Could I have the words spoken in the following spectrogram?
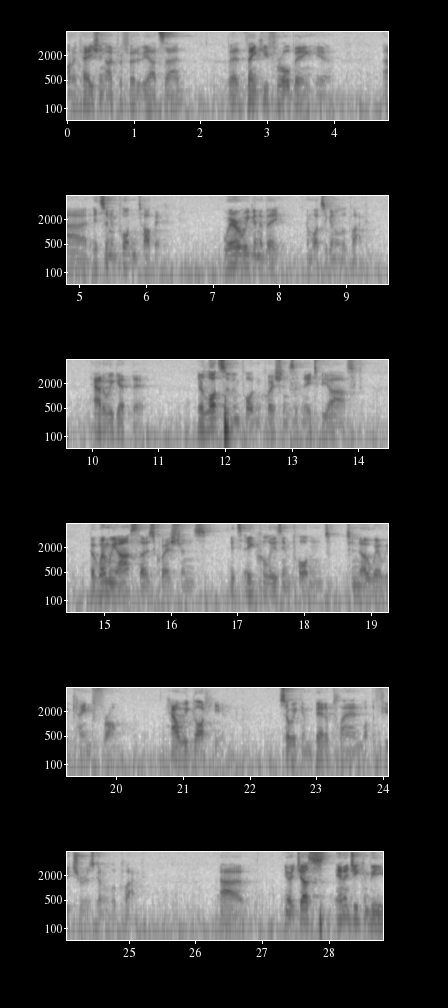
on occasion I'd prefer to be outside, but thank you for all being here. Uh, it's an important topic. Where are we going to be and what's it going to look like? How do we get there? There are lots of important questions that need to be asked. But when we ask those questions, it's equally as important to know where we came from, how we got here, so we can better plan what the future is going to look like. Uh, you know, just energy can be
